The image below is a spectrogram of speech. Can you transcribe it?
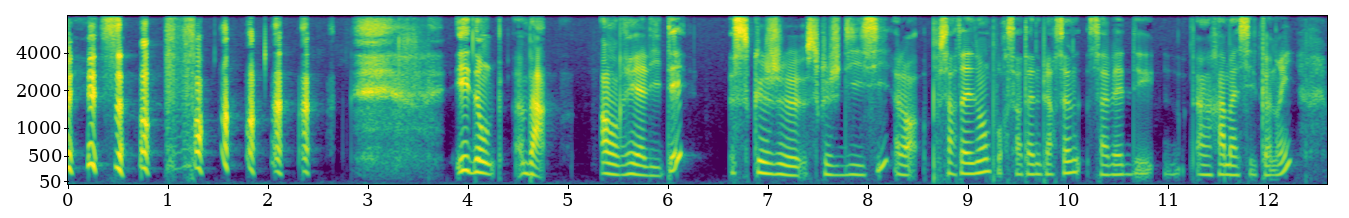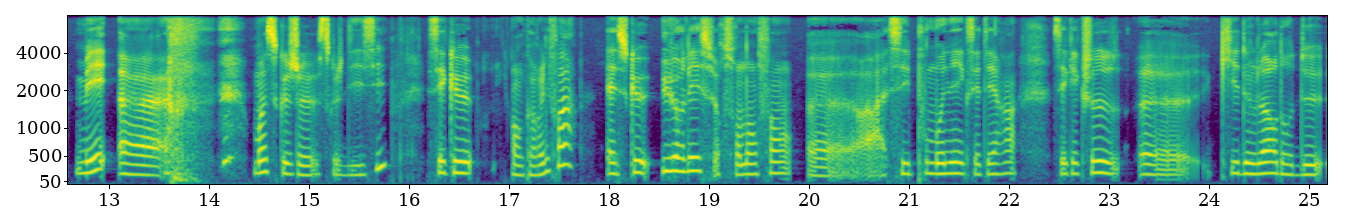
mes enfants. Et donc, bah, en réalité, ce que je, ce que je dis ici, alors certainement pour certaines personnes, ça va être un ramassis de conneries, mais euh, moi, ce que, je, ce que je dis ici, c'est que, encore une fois, est-ce que hurler sur son enfant euh, assez poumonné, etc., c'est quelque chose euh, qui est de l'ordre de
